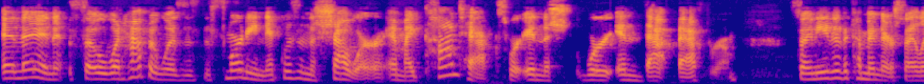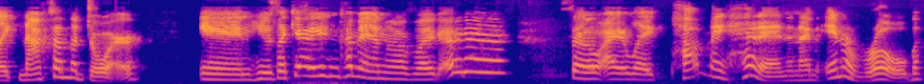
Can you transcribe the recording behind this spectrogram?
and then so what happened was is this morning Nick was in the shower and my contacts were in the sh- were in that bathroom. So I needed to come in there. So I like knocked on the door and he was like, "Yeah, you can come in." And I was like, "Okay." So I like popped my head in and I'm in a robe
